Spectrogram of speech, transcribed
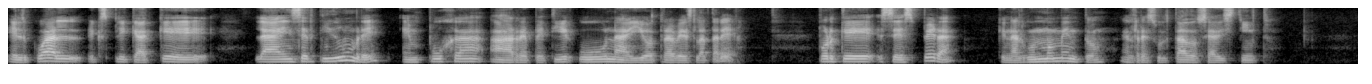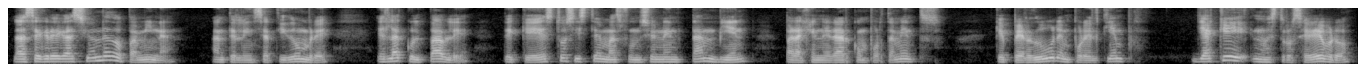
el cual explica que la incertidumbre empuja a repetir una y otra vez la tarea, porque se espera que en algún momento el resultado sea distinto. La segregación de dopamina ante la incertidumbre es la culpable de que estos sistemas funcionen tan bien para generar comportamientos que perduren por el tiempo, ya que nuestro cerebro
